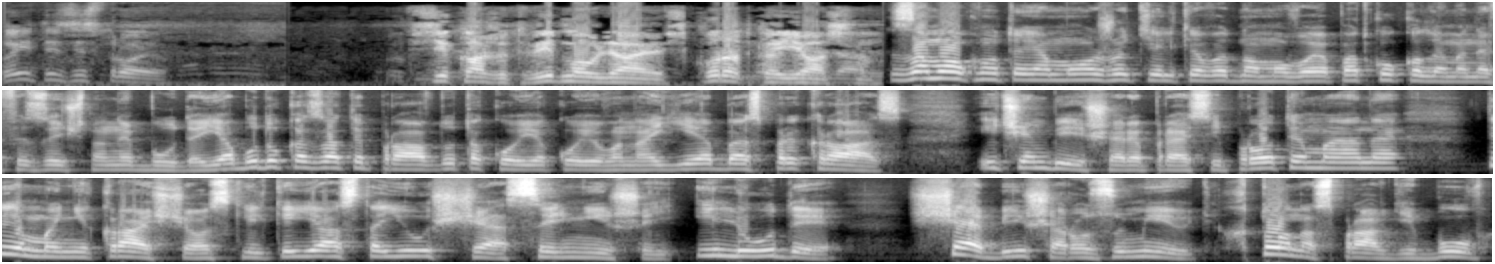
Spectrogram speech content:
Вийти зі строю. Всі кажуть, відмовляюсь, коротко і ясно. Замовкнути я можу тільки в одному випадку, коли мене фізично не буде. Я буду казати правду такою, якою вона є, без прикрас. І чим більше репресій проти мене, тим мені краще, оскільки я стаю ще сильніший. І люди ще більше розуміють, хто насправді був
